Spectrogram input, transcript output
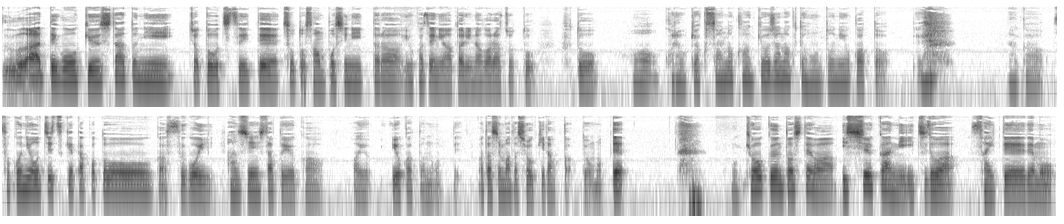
うわーって号泣した後にちょっと落ち着いて外散歩しに行ったら夜風に当たりながらちょっとふと「あこれお客さんの環境じゃなくて本当によかった」って。なんかそこに落ち着けたことがすごい安心したというかあよよかったのって私まだ正気だったって思って。もう教訓としては1週間に一度は最低でも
